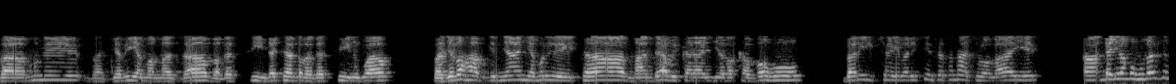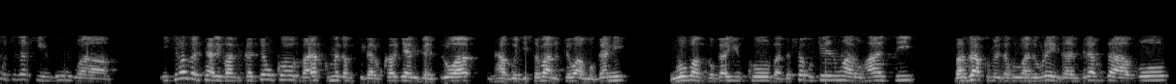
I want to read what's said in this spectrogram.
bamwe bajya biyamamaza bagatsinda cyangwa bagatsindwa bajya bahabwa imyanya muri leta manda yabo ikarangira bakavaho baricaye bari kinsasa ntacyo babaye. Ndagira ngo nkubaze mu kiza kingungwa ikibazo cya revandikasiyo kuko barakomeza kukigarukaho rya ventura ntabwo gisobanutse wa mugani. Bo bavuga yuko badashobora gushyira intwaro hasi bazakomeza kurwanya uburenganzira bwabo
